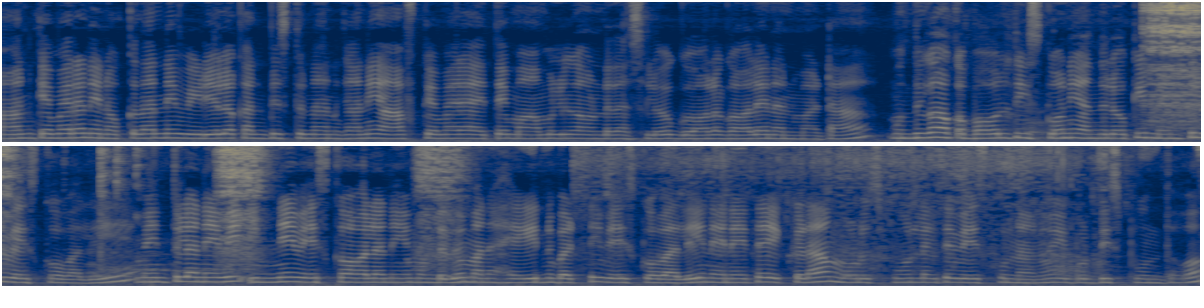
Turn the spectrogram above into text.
ఆన్ కెమెరా నేను ఒక్కదాన్నే వీడియోలో కనిపిస్తున్నాను కానీ ఆఫ్ కెమెరా అయితే మామూలుగా ఉండదు అసలు గోల గోలేనమాట ముందుగా ఒక బౌల్ తీసుకొని అందులోకి మెంతులు వేసుకోవాలి. మెంతులు అనేవి ఇన్నే వేసుకోవాలని ఏమి ఉండదు. మన హెయిర్ని బట్టి వేసుకోవాలి. నేనైతే ఇక్కడ మూడు స్పూన్లు అయితే వేసుకున్నాను ఈ బుడ్డి స్పూన్తో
